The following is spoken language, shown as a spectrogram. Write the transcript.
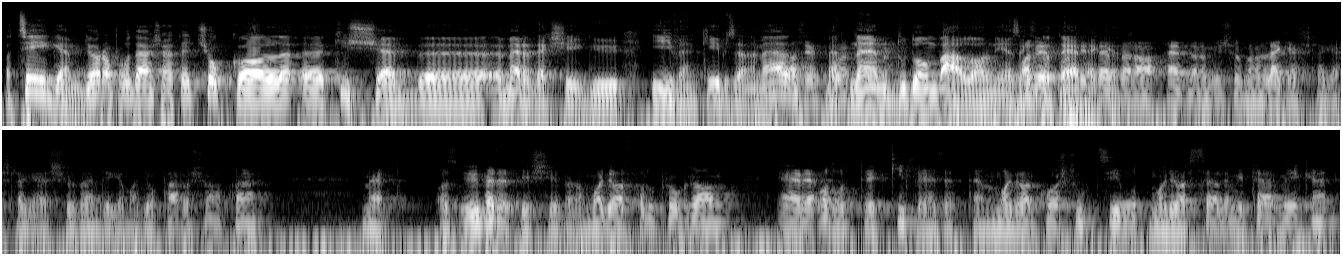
a cégem gyarapodását egy sokkal kisebb meredekségű íven képzelem el, azért mert volt, nem tudom vállalni ezeket azért a terheket. Ebben a, ebben a műsorban a leges-leges legelső vendégem a Gyopáros Alpár, mert az ő vezetésével a Magyar Falu program erre adott egy kifejezetten magyar konstrukciót, magyar szellemi terméket,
